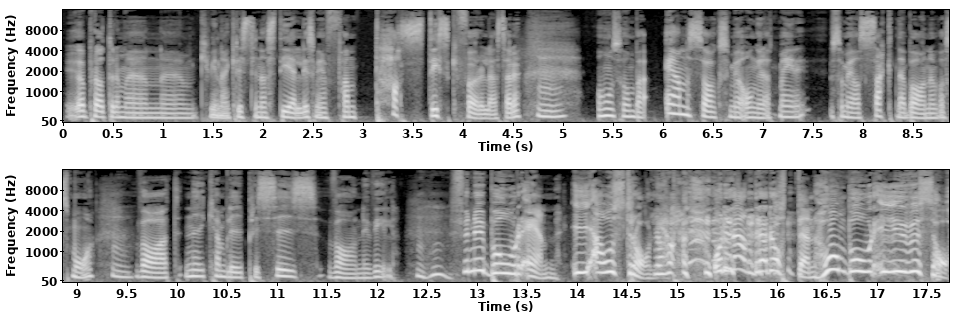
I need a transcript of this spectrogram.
Jag pratade med en eh, kvinna, Kristina Steli, som är en fantastisk föreläsare. Och hon sa hon bara, en sak som jag ångrat mig, som jag har sagt när barnen var små, var att ni kan bli precis vad ni vill. För nu bor en i Australien och den andra dottern hon bor i USA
